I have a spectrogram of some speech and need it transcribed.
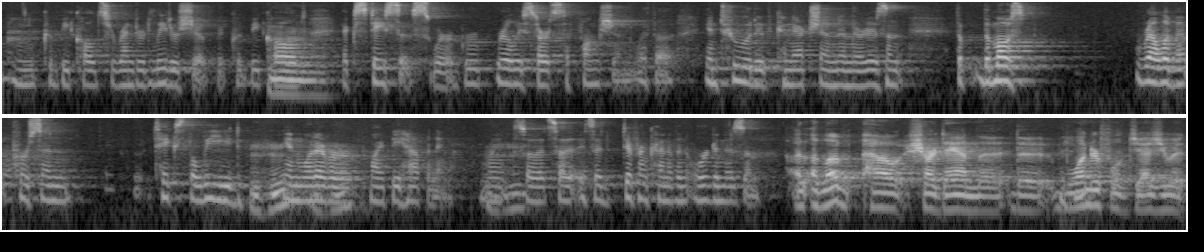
mm, could be called surrendered leadership. It could be called ecstasis, where a group really starts to function with a intuitive connection and there isn't, the, the most relevant person takes the lead mm-hmm. in whatever mm-hmm. might be happening, right? Mm-hmm. So it's a, it's a different kind of an organism. I, I love how Chardin, the, the Mm-hmm. wonderful Jesuit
